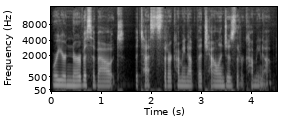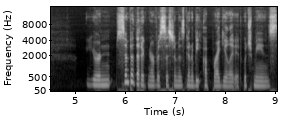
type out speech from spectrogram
or you're nervous about the tests that are coming up, the challenges that are coming up. Your sympathetic nervous system is going to be upregulated, which means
